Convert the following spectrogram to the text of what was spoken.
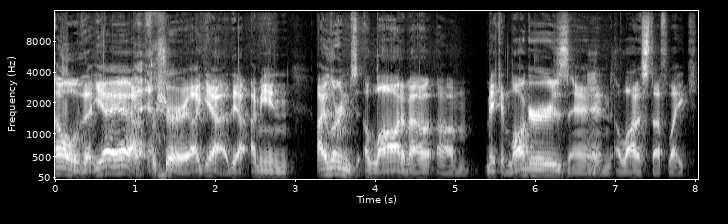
Oh, the, yeah, yeah, for sure. Like, yeah, yeah. I mean, I learned a lot about um, making lagers and a lot of stuff like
